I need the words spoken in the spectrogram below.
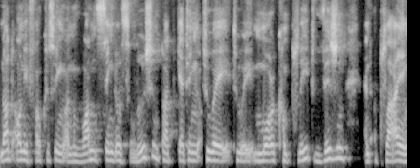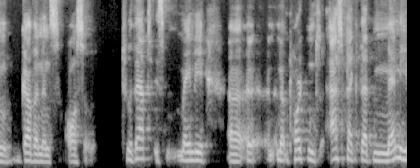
not only focusing on one single solution but getting to a to a more complete vision and applying governance also. To that is mainly uh, an important aspect that many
